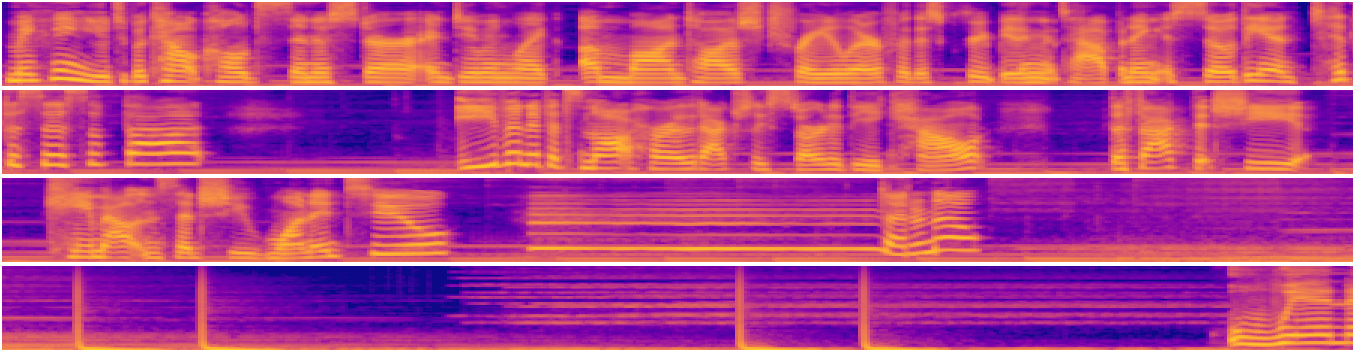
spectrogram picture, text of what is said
making a YouTube account called Sinister and doing like a montage trailer for this creepy thing that's happening is so the antithesis of that. Even if it's not her that actually started the account, the fact that she came out and said she wanted to, hmm, I don't know. When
